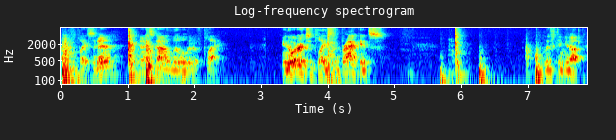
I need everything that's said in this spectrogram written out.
can place it in, and it's got a little bit of play. In order to place the brackets, lifting it up.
